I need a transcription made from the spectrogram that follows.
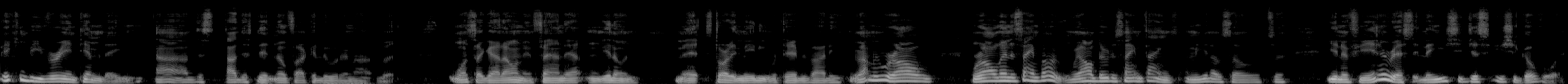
it can be very intimidating. I just, I just didn't know if I could do it or not. But once I got on and found out, and you know, and met, started meeting with everybody. I mean, we're all we're all in the same boat. We all do the same things. I mean, you know, so it's a, you know, if you're interested, then you should just you should go for it.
